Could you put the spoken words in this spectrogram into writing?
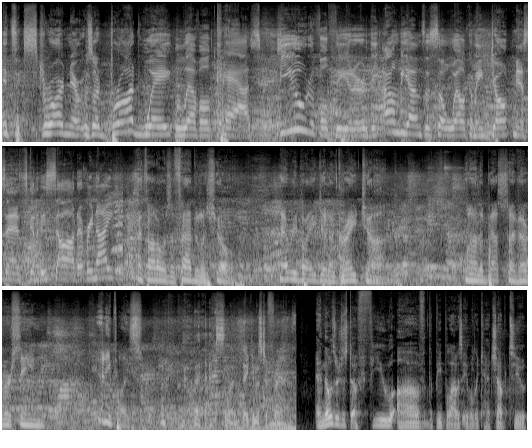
It's extraordinary. It was a Broadway level cast. Beautiful theater. The ambiance is so welcoming. Don't miss it. It's going to be solid every night. I thought it was a fabulous show. Everybody did a great job. One of the best I've ever seen any place. Excellent. Thank you, Mr. Frank. And those are just a few of the people I was able to catch up to.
